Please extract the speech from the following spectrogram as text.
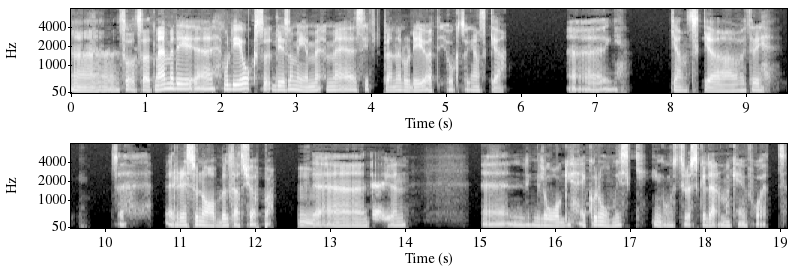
Uh, så, så att nej men det, och det är också det som är med, med siftpennor då, det är ju att det är också ganska, uh, ganska, vad heter det, så, resonabelt att köpa. Mm. Det, det, är ju en, en låg ekonomisk ingångströskel där. Man kan ju få ett,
